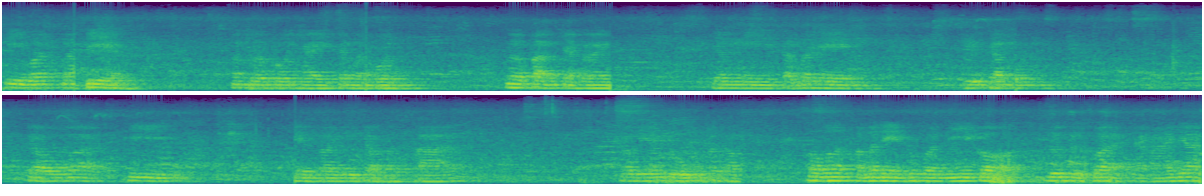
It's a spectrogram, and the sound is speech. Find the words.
ที่วัดบ้านเตี้ยอำเภอโพชัยจังหวัดบน เมื่อฟังจากรายยังมีสามเณรหรือจำเป็นเจ้าว่าที่เรียนมาดูจำพรรษาเราเรียนดูนะครับเพราะว่าสามเณรทุกวันนี้ก็รู้สึกว่าจะหายาก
